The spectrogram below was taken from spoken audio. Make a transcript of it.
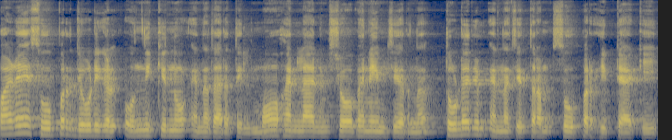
പഴയ സൂപ്പർ ജോഡികൾ ഒന്നിക്കുന്നു എന്ന തരത്തിൽ മോഹൻലാലും ശോഭനയും ചേർന്ന് തുടരും എന്ന ചിത്രം സൂപ്പർ ഹിറ്റാക്കി.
